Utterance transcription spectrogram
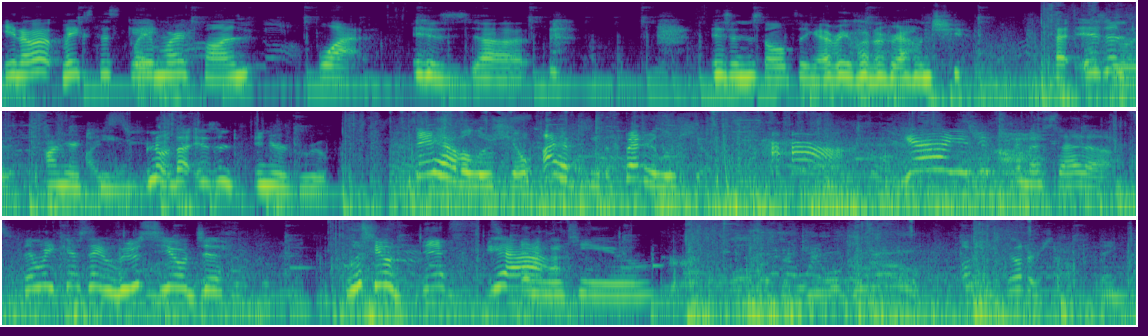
You know what makes this game Wait. more fun? What? Is uh is insulting everyone around you. That isn't on your team. No, that isn't in your group. They have a Lucio. I have to be the better Lucio. Haha! Yeah, you should. I messed that up. Then we can say Lucio diff. Lucio diff. Yeah. Enemy team. Oh, she killed herself. Thanks.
